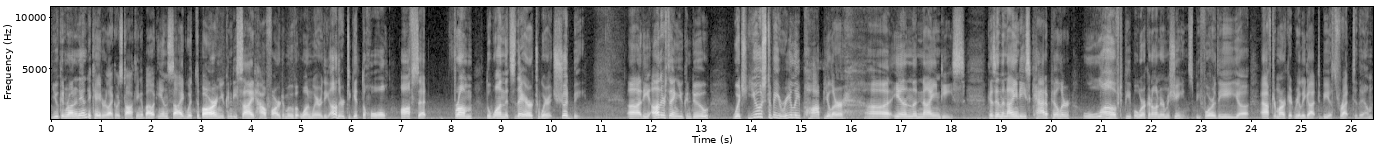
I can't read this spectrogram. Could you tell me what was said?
You can run an indicator like I was talking about inside with the bar and you can decide how far to move it one way or the other to get the hole offset from the one that's there to where it should be. Uh, the other thing you can do, which used to be really popular uh, in the 90s, because in the 90s, Caterpillar loved people working on their machines before the uh, aftermarket really got to be a threat to them.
